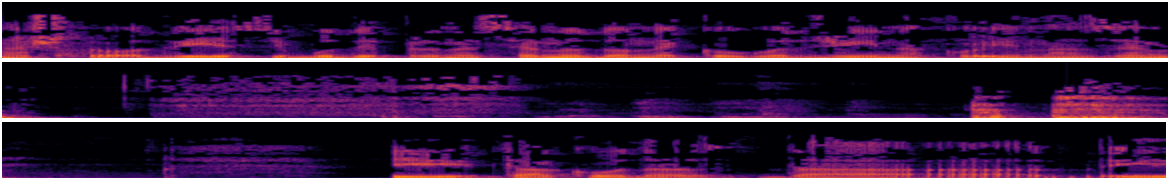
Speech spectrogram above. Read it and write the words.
nešto od vijesti bude preneseno do nekog od džina koji je na zemlji. I tako da, da i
